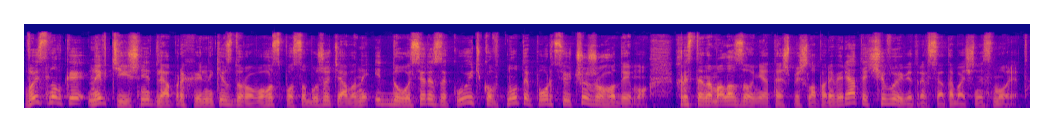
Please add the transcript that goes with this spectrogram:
Висновки невтішні для прихильників здорового способу життя. Вони і досі ризикують ковтнути порцію чужого диму. Христина Малазонія теж пішла перевіряти, чи вивітрився табачний сморід.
